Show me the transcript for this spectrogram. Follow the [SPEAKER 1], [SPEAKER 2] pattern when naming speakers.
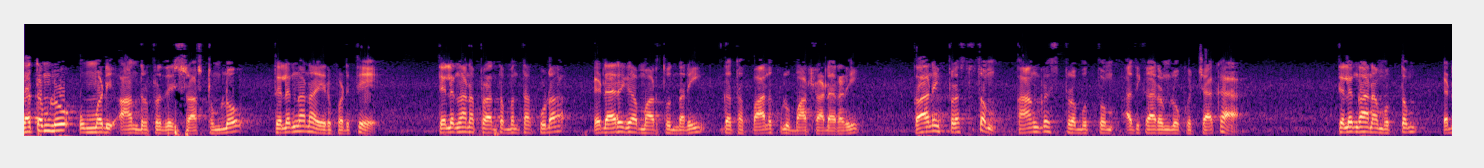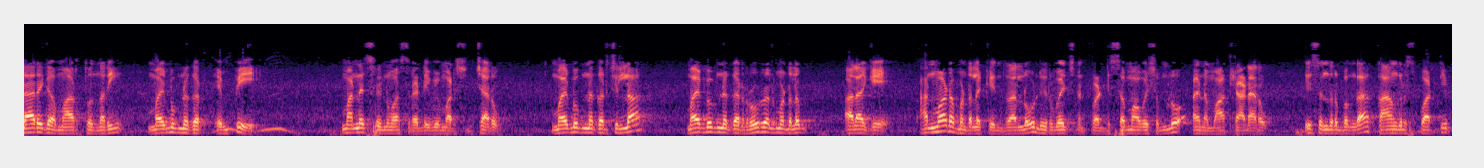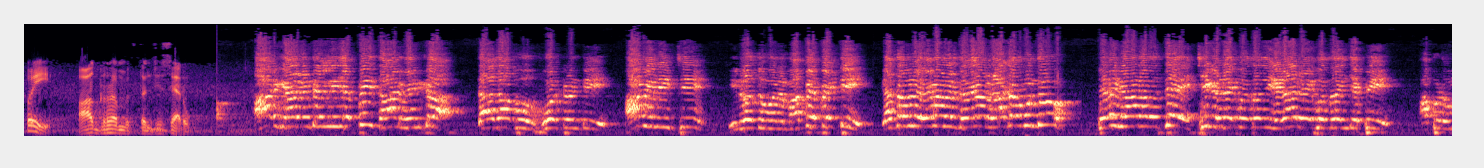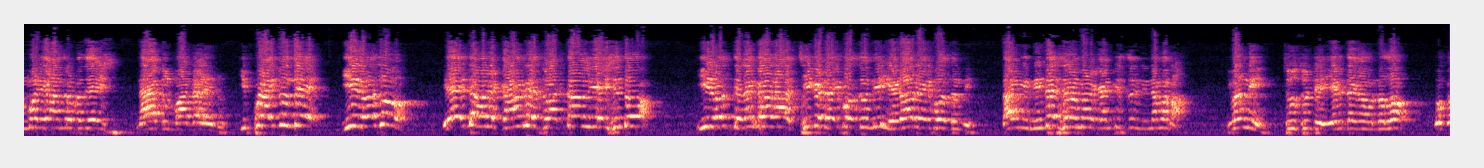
[SPEAKER 1] గతంలో ఉమ్మడి ఆంధ్రప్రదేశ్ రాష్ట్రంలో తెలంగాణ ఏర్పడితే తెలంగాణ ప్రాంతమంతా కూడా ఎడారిగా మారుతుందని గత పాలకులు మాట్లాడారని కానీ ప్రస్తుతం కాంగ్రెస్ ప్రభుత్వం అధికారంలోకి వచ్చాక తెలంగాణ మొత్తం ఎడారిగా మారుతుందని మహబూబ్నగర్ ఎంపీ మన్నె శ్రీనివాసరెడ్డి విమర్శించారు. మహబూబ్నగర్ జిల్లా మహబూబ్నగర్ రూరల్ మండలం అలాగే హన్వాడ మండల కేంద్రాల్లో నిర్వహించినటువంటి సమావేశంలో ఆయన మాట్లాడారు. ఈ సందర్భంగా కాంగ్రెస్ పార్టీపై ఆగ్రహం వ్యక్తం చేశారు.
[SPEAKER 2] ఆరు గ్యారెంటీలు చెప్పి దాని వెనుక దాదాపు ఫోర్ ట్వంటీ హామీలు ఇచ్చి ఈ రోజు మనం మభ్య పెట్టి గతంలో ఏమైనా జగన్ రాకముందు తెలంగాణ వస్తే చీకటి అయిపోతుంది ఎడారి అయిపోతుంది అని చెప్పి అప్పుడు ఉమ్మడి ఆంధ్రప్రదేశ్ నాయకులు మాట్లాడారు. ఇప్పుడు అవుతుంది ఈ రోజు ఏదైతే మన కాంగ్రెస్ వాగ్దానాలు చేసిందో ఈ రోజు తెలంగాణ చీకటి అయిపోతుంది ఎడారి అయిపోతుంది. దానికి నిదర్శనం మనకు కనిపిస్తుంది నిన్న మన. ఇవన్నీ చూస్తుంటే ఏ విధంగా ఉన్నదో ఒక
